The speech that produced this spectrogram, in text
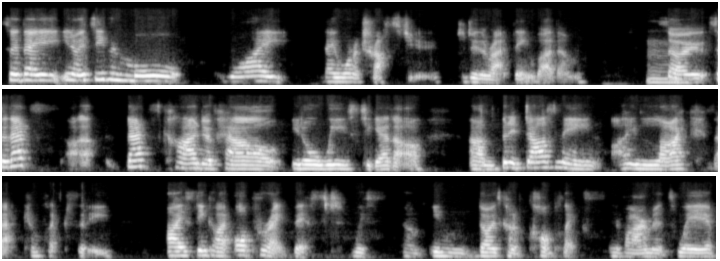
So they, you know, it's even more why they want to trust you to do the right thing by them. Mm. So, so that's uh, that's kind of how it all weaves together. Um, but it does mean I like that complexity. I think I operate best with um, in those kind of complex environments where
